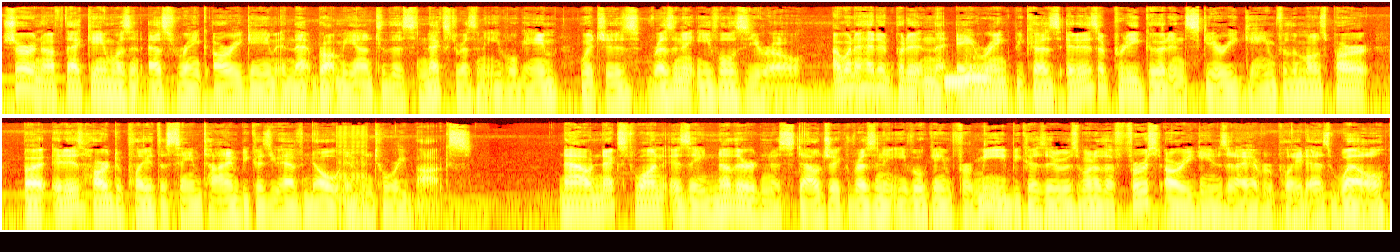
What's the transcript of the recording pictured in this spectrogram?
Sure enough, that game was an S rank RE game, and that brought me on to this next Resident Evil game, which is Resident Evil Zero. I went ahead and put it in the A rank because it is a pretty good and scary game for the most part, but it is hard to play at the same time because you have no inventory box. Now, next one is another nostalgic Resident Evil game for me because it was one of the first RE games that I ever played as well,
